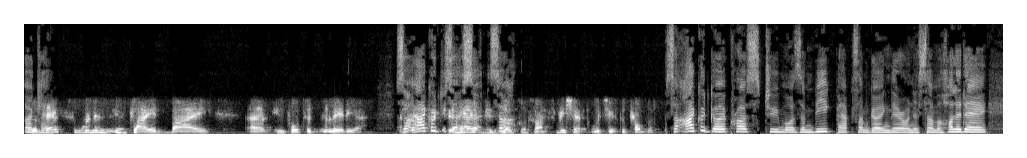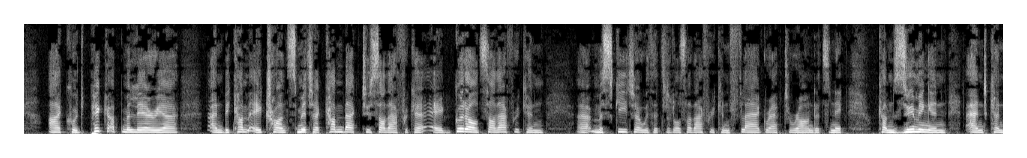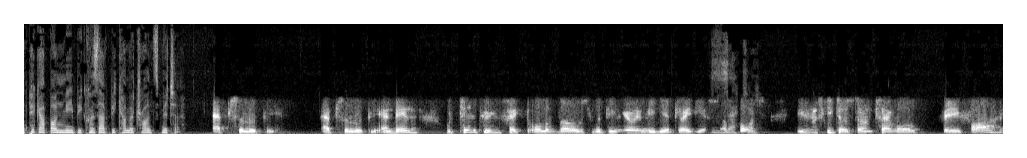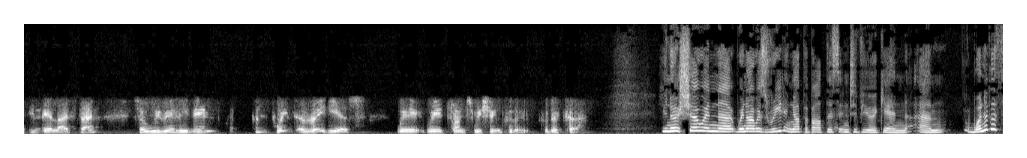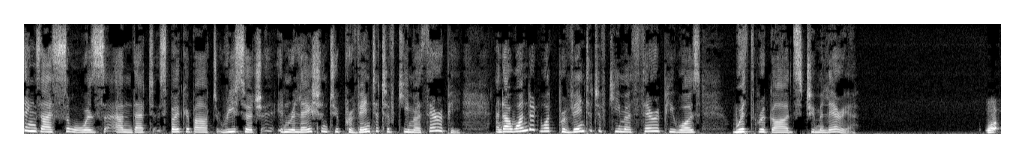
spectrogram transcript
okay. So that's what is implied by um, imported malaria. So I could so, have so, so, local transmission, which is the problem. so I could go across to Mozambique. Perhaps I'm going there on a summer holiday. I could pick up malaria and become a transmitter. Come back to South Africa, a good old South African. Uh, mosquito with its little South African flag wrapped around its neck comes zooming in and can pick up on me because I've become a transmitter. Absolutely, absolutely, and then we tend to infect all of those within your immediate radius. Of course, these mosquitoes don't travel very far in their lifetime, so we really then pinpoint a radius where where transmission could could occur. You know, Sho, when, uh, when I was reading up about this interview again, um, one of the things I saw was um, that spoke about research in relation to preventative chemotherapy. And I wondered what preventative chemotherapy was with regards to malaria. Well,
